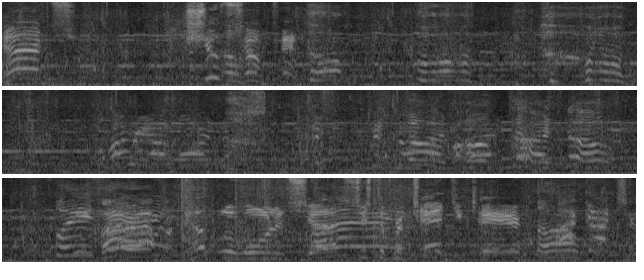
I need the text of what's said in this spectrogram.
Dutch! Shoot something! Hurry up, Martin! Oh, God, no. Please. Fire off a couple of warning shots just to pretend you care. I got you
